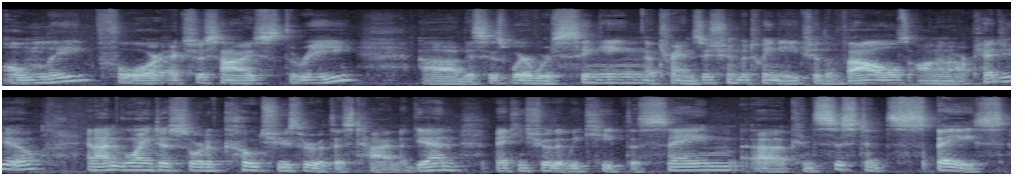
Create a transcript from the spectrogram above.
only for exercise three. Uh, this is where we're singing a transition between each of the vowels on an arpeggio, and I'm going to sort of coach you through it this time. Again, making sure that we keep the same uh, consistent space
